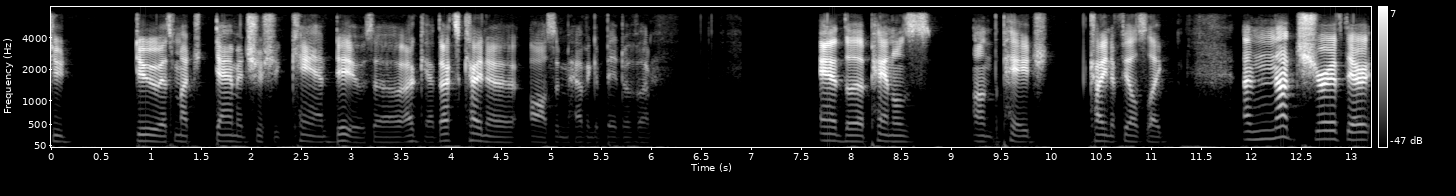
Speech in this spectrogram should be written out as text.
to do as much damage as she can do. So okay, that's kind of awesome having a bit of a and the panels on the page kind of feels like I'm not sure if they're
